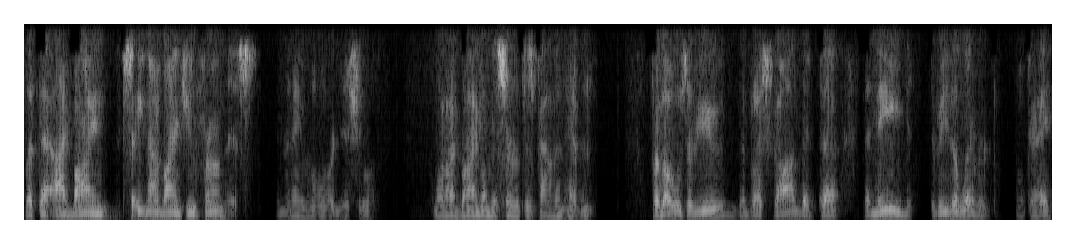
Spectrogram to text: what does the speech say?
let that I bind, Satan, I bind you from this in the name of the Lord Yeshua. What I bind on this earth is bound in heaven. For those of you that bless God that uh, that need to be delivered, okay,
